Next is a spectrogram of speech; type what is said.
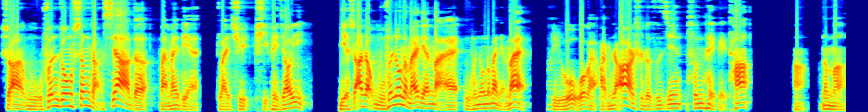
是按五分钟生长下的买卖点来去匹配交易，也是按照五分钟的买点买，五分钟的卖点卖。比如我把百分之二十的资金分配给他，啊，那么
